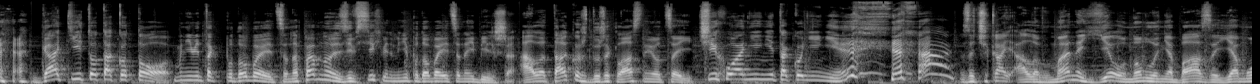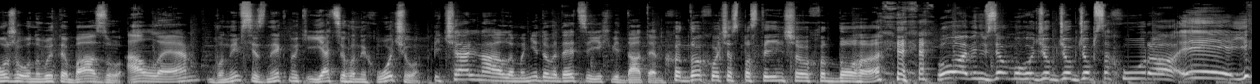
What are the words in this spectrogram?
Гатіто Такото. Мені він так подобається. Напевно, зі всіх він мені подобається найбільше. Але також дуже класний оцей. Чихуаніні Таконіні. Зачекай, але в мене є оновлення бази. Я можу оновити базу. Але вони всі зникнуть, і я цього не хочу. Печально, але мені доведеться їх віддати. Ходдог хоче спасти іншого ходдога. О, він взяв мого джоб-джоб-джоб Сахура. Ей!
